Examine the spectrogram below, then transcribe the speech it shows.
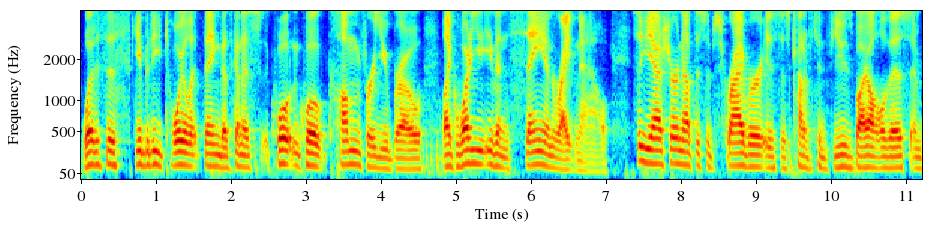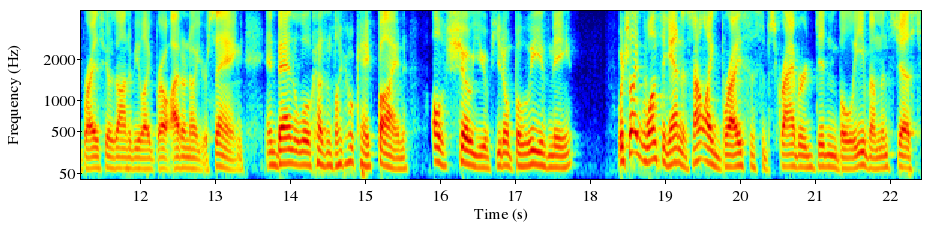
What is this skibidi toilet thing that's gonna quote unquote come for you, bro? Like, what are you even saying right now? So yeah, sure enough, the subscriber is just kind of confused by all of this, and Bryce goes on to be like, "Bro, I don't know what you're saying." And Ben, the little cousin's like, "Okay, fine, I'll show you if you don't believe me." Which, like, once again, it's not like Bryce, the subscriber, didn't believe him. It's just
